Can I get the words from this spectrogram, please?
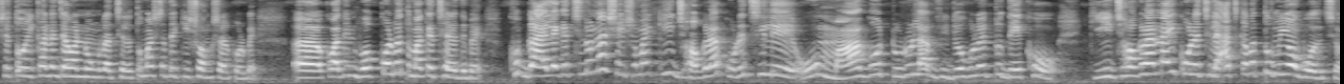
সে তো ওইখানে যাওয়ার নোংরা ছেলে, তোমার সাথে কি সংসার করবে? কদিন ভোগ করবে, তোমাকে ছেড়ে দেবে। খুব গায়ে লেগেছিল না সেই সময় কি ঝগড়া করেছিলে? ও মা গো, টুরুলা, ভিডিওগুলো একটু দেখো। কি ঝগড়া নাই করেছিলে? আজকে আবার তুমিও বলছো।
